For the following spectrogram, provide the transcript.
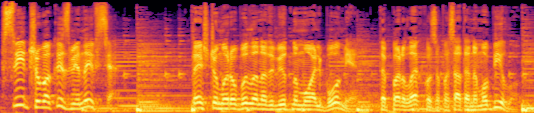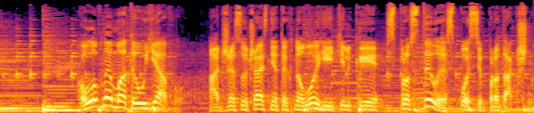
Світ чуваки змінився. Те, що ми робили на дебютному альбомі, тепер легко записати на мобілу. Головне мати уяву, адже сучасні технології тільки спростили спосіб продакшну.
